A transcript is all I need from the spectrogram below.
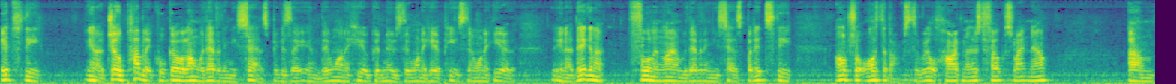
it's the, you know, Joe Public will go along with everything he says because they you know, they want to hear good news, they want to hear peace, they want to hear, you know, they're gonna fall in line with everything he says, but it's the ultra orthodox, the real hard nosed folks right now, um,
